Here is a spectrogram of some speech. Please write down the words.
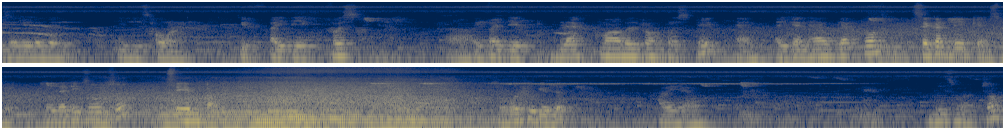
is available in this corner if I take first uh, if I take black marble from first take and I can have black from second take as well so that is also same color so altogether I have this much of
